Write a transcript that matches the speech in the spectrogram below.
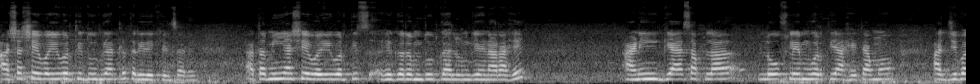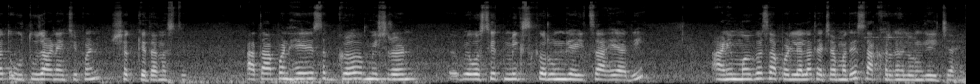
अशा शेवईवरती दूध घातलं तरी देखील चालेल. आता मी या शेवईवरतीच हे गरम दूध घालून घेणार आहे. आणि गॅस आपला लो फ्लेमवरती आहे त्यामुळं अजिबात उतू जाण्याची पण शक्यता नसते. आता आपण हे सगळं मिश्रण व्यवस्थित मिक्स करून घ्यायचं आहे आधी. आणि मगच आपल्याला त्याच्यामध्ये साखर घालून घ्यायची आहे.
